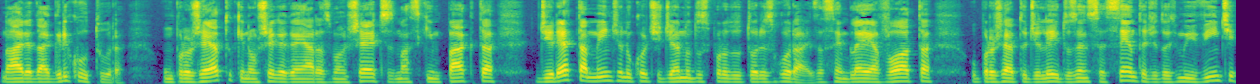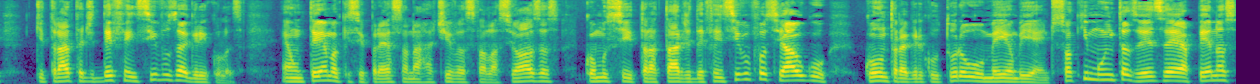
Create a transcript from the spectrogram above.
na área da agricultura. Um projeto que não chega a ganhar as manchetes, mas que impacta diretamente no cotidiano dos produtores rurais. A Assembleia vota o projeto de lei 260 de 2020, que trata de defensivos agrícolas. É um tema que se presta a narrativas falaciosas, como se tratar de defensivo fosse algo contra a agricultura ou o meio ambiente. Só que muitas vezes é apenas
